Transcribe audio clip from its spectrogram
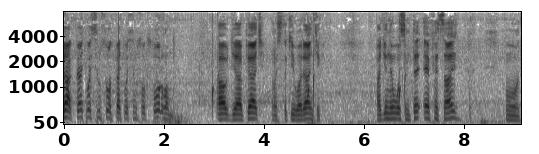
Так, 5800, 5800 з торгом. Audi A5, ось такий варіантик. 1.8 TFSI. От.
